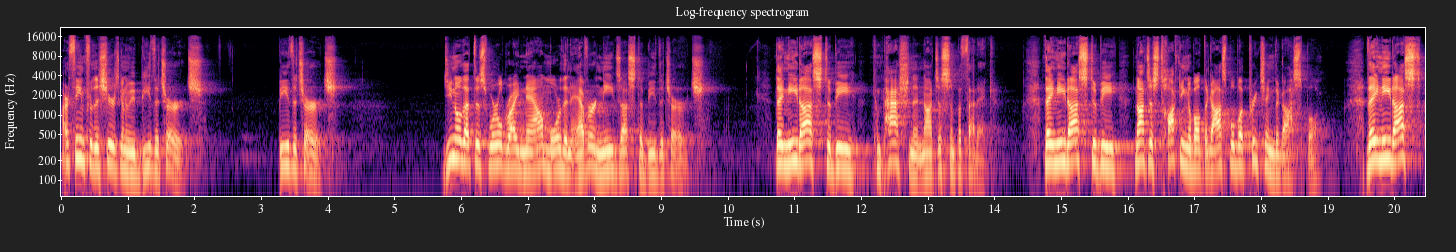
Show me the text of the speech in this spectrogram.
Our theme for this year is going to be Be the Church. Be the Church. Do you know that this world right now, more than ever, needs us to be the church? They need us to be compassionate, not just sympathetic. They need us to be not just talking about the gospel, but preaching the gospel. They need us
